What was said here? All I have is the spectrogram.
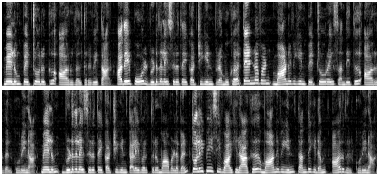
மேலும் பெற்றோருக்கு ஆறுதல் தெரிவித்தார். அதேபோல் விடுதலை சிறுத்தை கட்சியின் பிரமுகர் தென்னவன் மாணவியின் பெற்றோரை சந்தித்து ஆறுதல் கூறினார். மேலும் விடுதலை சிறுத்தை கட்சியின் தலைவர் திருமாவளவன் தொலைபேசி வாயிலாக மாணவியின் தந்தையிடம் ஆறுதல் கூறினார்.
